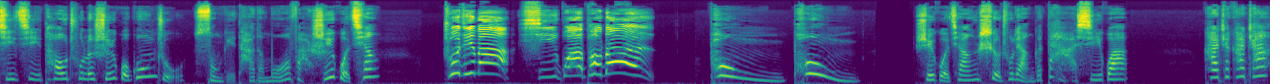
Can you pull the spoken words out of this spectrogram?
琪琪掏出了水果公主送给她的魔法水果枪，出击吧，西瓜炮弹！砰砰，水果枪射出两个大西瓜，咔嚓咔嚓，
